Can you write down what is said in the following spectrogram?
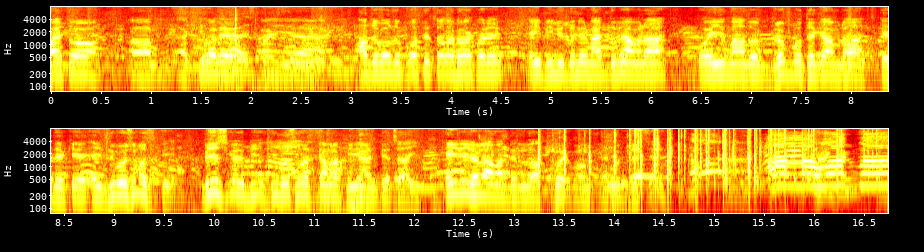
হয়তো কি বলে ওই আজব আজব পথে চলাফেরা করে। এই বিনোদনের মাধ্যমে আমরা ওই মাদক দ্রব্য থেকে আমরা এদেরকে এই যুব সমাজকে বিশেষ করে যুব সমাজকে আমরা ফিরিয়ে আনতে চাই। এইটাই হলো আমাদের লক্ষ্য এবং উদ্দেশ্য। আল্লাহু আকবার!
